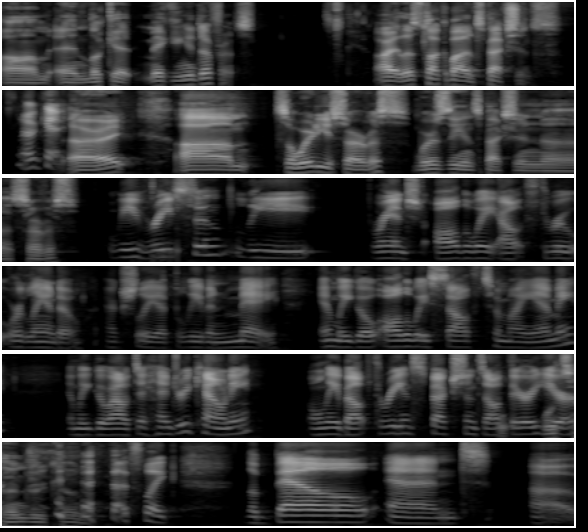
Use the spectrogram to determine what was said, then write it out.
um, and look at making a difference. All right, let's talk about inspections. Okay. All right. Um, so, where do you service? Where's the inspection uh, service? We've recently branched all the way out through Orlando, actually, I believe in May. And we go all the way south to Miami. And we go out to Hendry County, only about three inspections out there a year. What's Hendry County? That's like LaBelle and uh,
